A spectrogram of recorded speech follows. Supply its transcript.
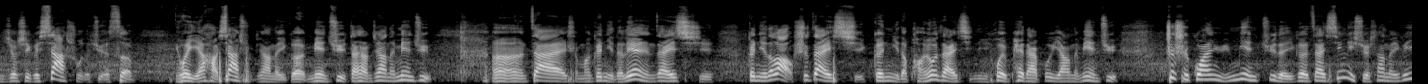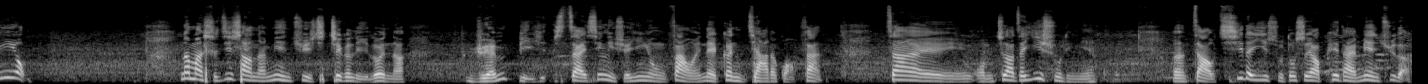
你就是一个下属的角色，你会演好下属这样的一个面具，戴上这样的面具。嗯，在什么跟你的恋人在一起，跟你的老师在一起，跟你的朋友在一起，你会佩戴不一样的面具。这是关于面具的一个在心理学上的一个应用。那么实际上呢，面具这个理论呢？远比在心理学应用范围内更加的广泛。在我们知道，在艺术里面，嗯，早期的艺术都是要佩戴面具的。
